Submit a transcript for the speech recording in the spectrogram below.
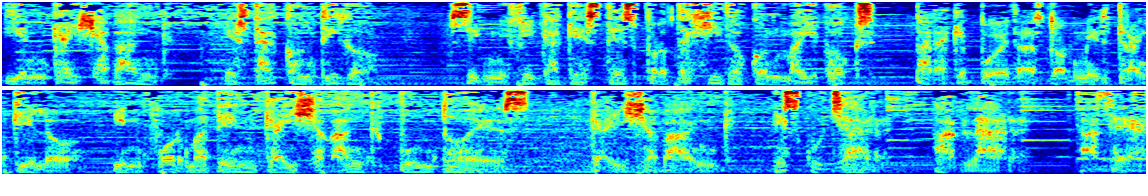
Y en CaixaBank, estar contigo significa que estés protegido con MyBox para que puedas dormir tranquilo. Infórmate en caixabank.es. CaixaBank. Escuchar, hablar, hacer.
